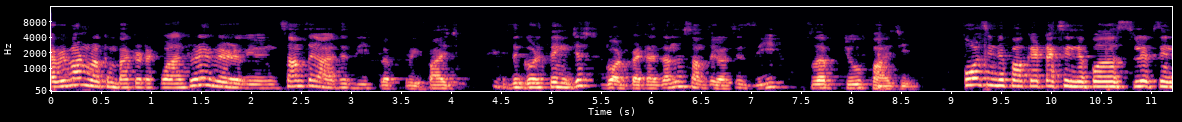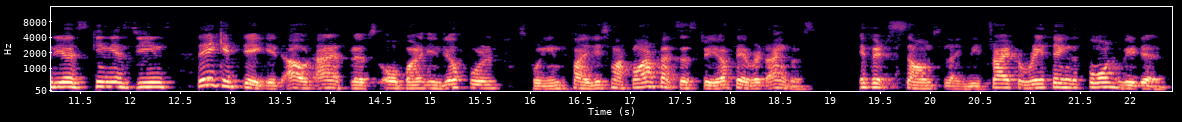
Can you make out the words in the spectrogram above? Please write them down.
everyone, welcome back to TechWall and today we're reviewing Samsung Galaxy Z Flip 3 5G. It's a good thing, just got better than the Samsung Galaxy Z Flip 2 5G. Folds in your pocket, tucks in your purse, slips into your skinniest jeans, then you can take it out and it flips open into your full screen 5G smartphone and flexes to your favorite angles. If it sounds like we tried to rethink the phone, we did.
